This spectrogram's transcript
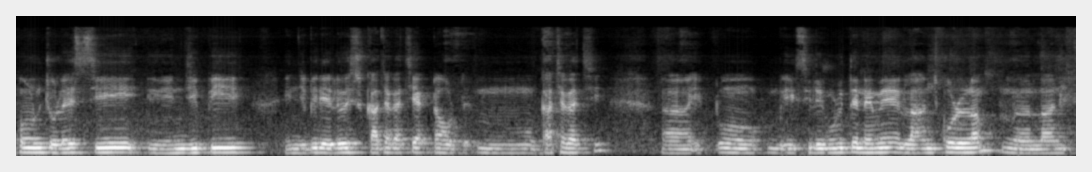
এখন চলে এসেছি এনজিপি এনজিপি রেলওয়ে কাছাকাছি একটা হোটেল কাছাকাছি। একটু এই শিলিগুড়িতে নেমে লাঞ্চ করলাম। লাঞ্চ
